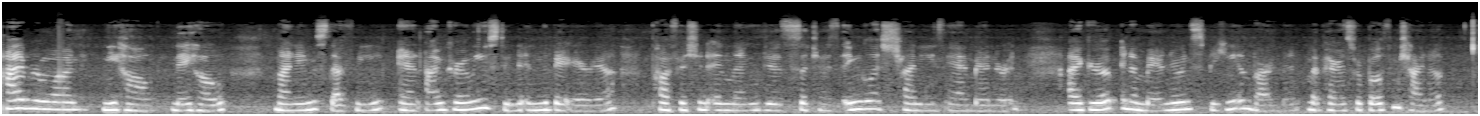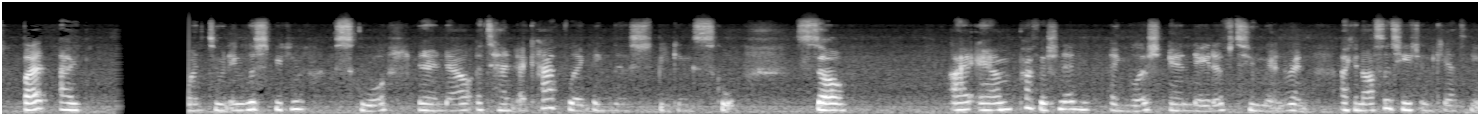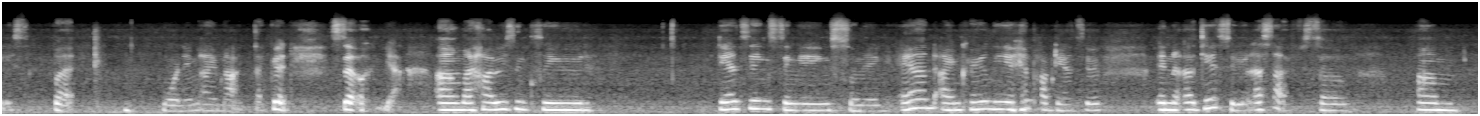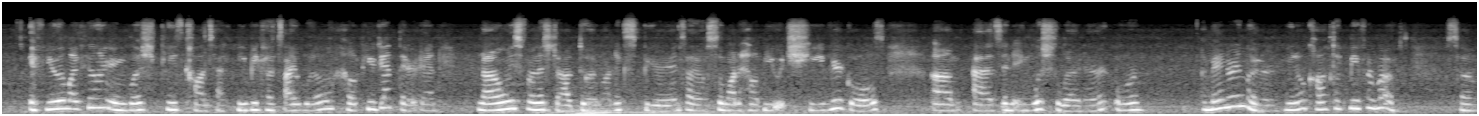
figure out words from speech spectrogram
Hi everyone, ni hao, ho. My name is Stephanie, and I'm currently a student in the Bay Area, proficient in languages such as English, Chinese, and Mandarin. I grew up in a Mandarin speaking environment. My parents were both from China, but I went to an English speaking school and I now attend a Catholic English speaking school. So I am proficient in English and native to Mandarin. I can also teach in Cantonese, but warning, I am not that good. So yeah, um, my hobbies include dancing, singing, swimming, and I'm currently a hip hop dancer in a dance studio in SF. So, um, if you would like to learn English, please contact me because I will help you get there. And not only for this job do I want experience, I also want to help you achieve your goals um, as an English learner or a Mandarin learner. You know, contact me for both. So,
